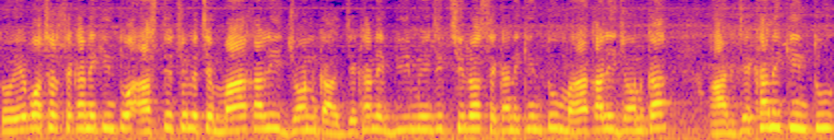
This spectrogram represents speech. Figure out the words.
তো এবছর সেখানে কিন্তু আসতে চলেছে মা কালী জনকা। যেখানে বি মিউজিক ছিল সেখানে কিন্তু মা কালী জনকা। আর যেখানে কিন্তু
